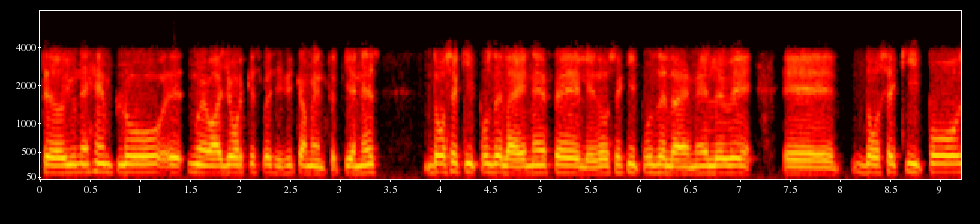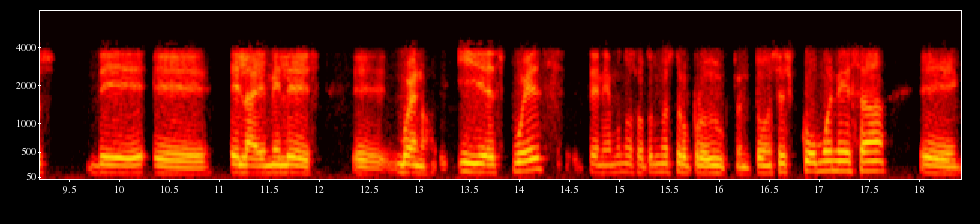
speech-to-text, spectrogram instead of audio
te doy un ejemplo, Nueva York específicamente, tienes dos equipos de la NFL, dos equipos de la MLB, eh, dos equipos de eh, la MLS. Eh, bueno, y después tenemos nosotros nuestro producto. Entonces, ¿cómo en esa eh,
